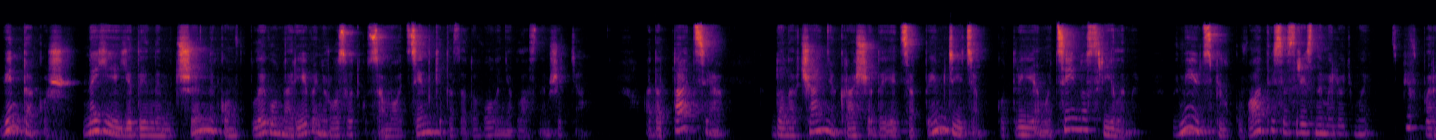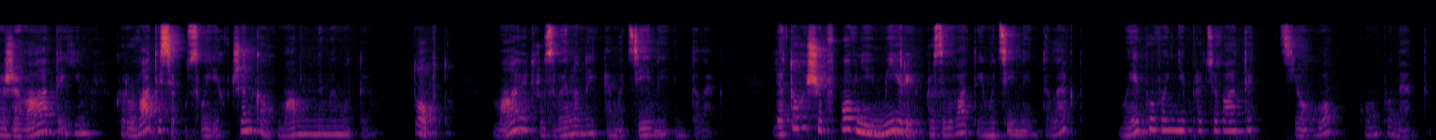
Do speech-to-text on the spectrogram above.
Він також не є єдиним чинником впливу на рівень розвитку самооцінки та задоволення власним життям. Адаптація до навчання краще дається тим дітям, котрі є емоційно зрілими, вміють спілкуватися з різними людьми, співпереживати їм, керуватися у своїх вчинках гуманними мотивами, тобто мають розвинений емоційний інтелект. Для того, щоб в повній мірі розвивати емоційний інтелект, ми повинні працювати з його компонентами.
